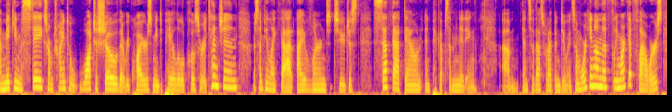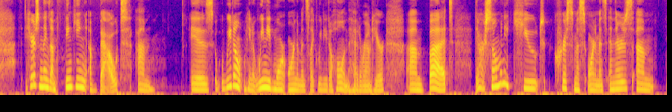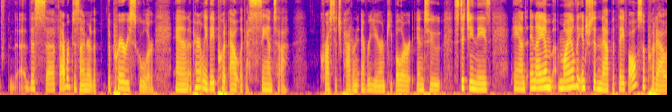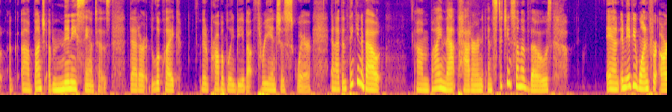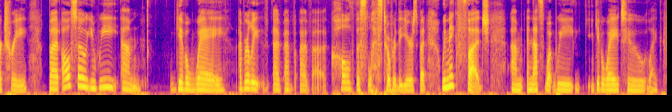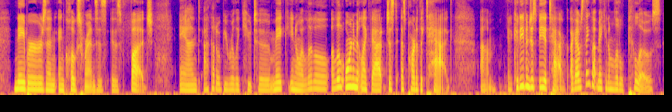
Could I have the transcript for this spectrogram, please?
I'm making mistakes or I'm trying to watch a show that requires me to pay a little closer attention or something like that, I've learned to just set that down and pick up some knitting. Um, and so that's what I've been doing. So I'm working on the flea market flowers. Here's some things I'm thinking about. Um, is we don't, you know, we need more ornaments like we need a hole in the head around here. Um, but there are so many cute Christmas ornaments, and there's um, this uh, fabric designer, the, the Prairie Schooler, and apparently they put out like a Santa cross stitch pattern every year, and people are into stitching these. And and I am mildly interested in that, but they've also put out a, a bunch of mini Santas that are look like they would probably be about three inches square. And I've been thinking about um, buying that pattern and stitching some of those, and and maybe one for our tree. But also, you know, we um, give away I've really I've, I've, I've uh, culled this list over the years, but we make fudge, um, and that's what we give away to like neighbors and, and close friends is is fudge. And I thought it would be really cute to make you know a little a little ornament like that just as part of the tag. Um, it could even just be a tag. Like I was thinking about making them little pillows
